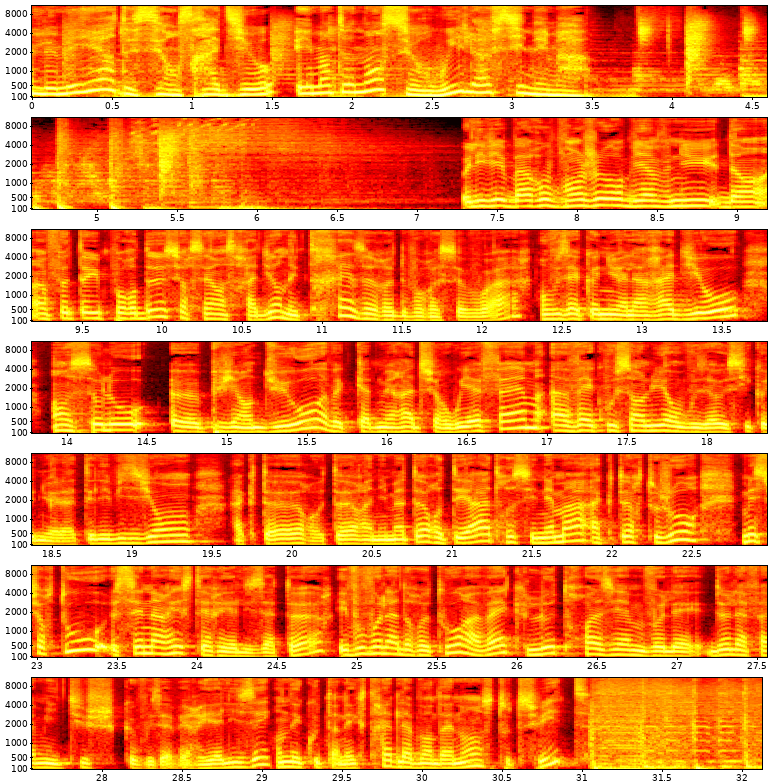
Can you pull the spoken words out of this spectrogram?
Le meilleur de séances radio est maintenant sur We Love Cinéma. Olivier Barou, bonjour, bienvenue dans Un fauteuil pour deux sur Séance Radio. On est très heureux de vous recevoir. On vous a connu à la radio, en solo euh, puis en duo avec Cadmerade sur WeFM. Avec ou sans lui, on vous a aussi connu à la télévision, acteur, auteur, animateur, au théâtre, au cinéma, acteur toujours, mais surtout scénariste et réalisateur. Et vous voilà de retour avec le troisième volet de La famille Tuche que vous avez réalisé. On écoute un extrait de la bande-annonce tout de suite.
